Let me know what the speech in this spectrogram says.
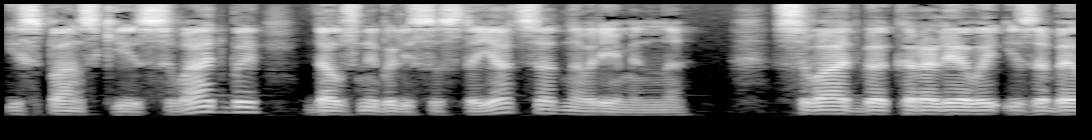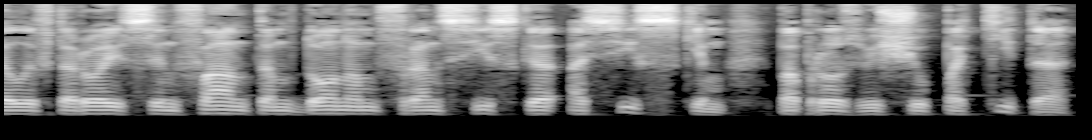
испанские свадьбы должны были состояться одновременно. Свадьба королевы Изабеллы II с инфантом Доном Франсиско Осисским по прозвищу Пакита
